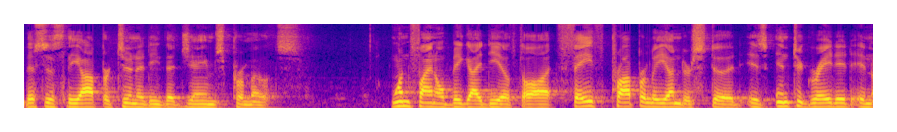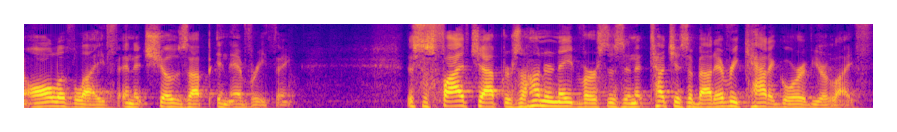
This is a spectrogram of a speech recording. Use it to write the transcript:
This is the opportunity that James promotes. One final big idea thought faith properly understood is integrated in all of life and it shows up in everything. This is five chapters, 108 verses, and it touches about every category of your life.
